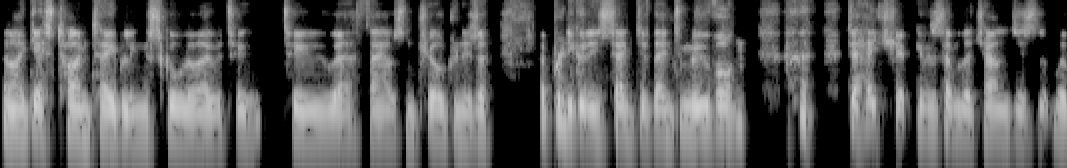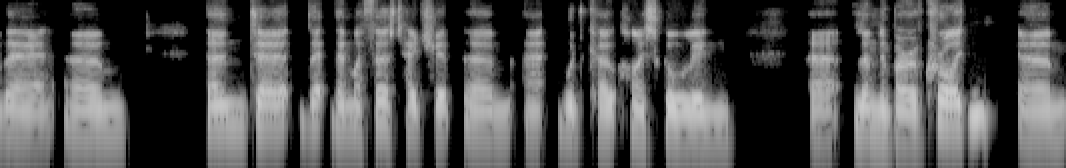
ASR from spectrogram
and I guess timetabling a school of over two two uh, children is a, a pretty good incentive then to move on to headship, given some of the challenges that were there. Um, and uh, th- then my first headship um, at Woodcote High School in uh, London Borough of Croydon. Um,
